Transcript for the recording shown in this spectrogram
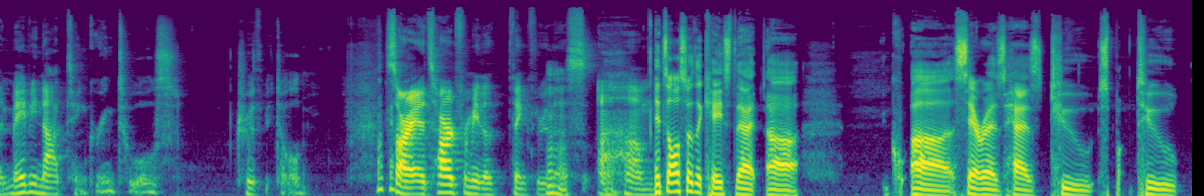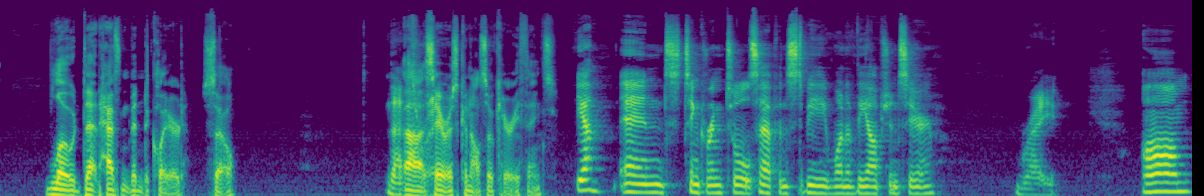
Then maybe not tinkering tools. Truth be told. Okay. Sorry, it's hard for me to think through Mhm. this. Um, It's also the case that uh, uh, Saris has two sp- two load that hasn't been declared, so that's uh, right. Saris can also carry things. Yeah, and tinkering tools happens to be one of the options here. Right. Um.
